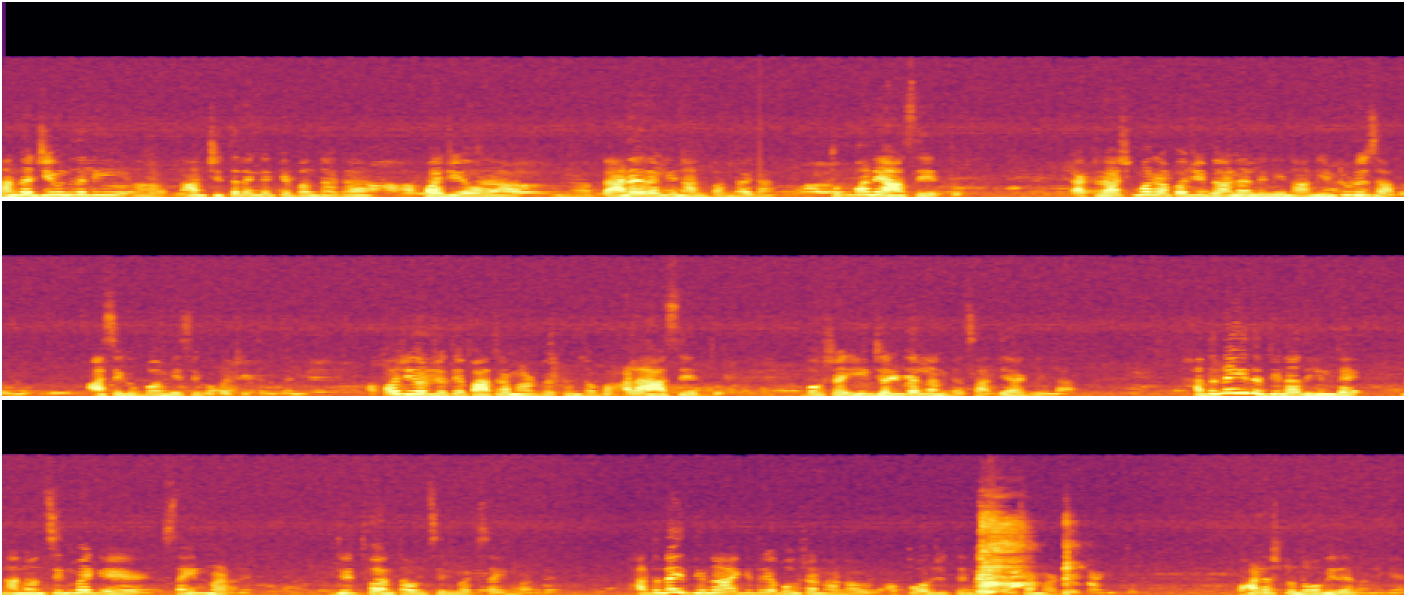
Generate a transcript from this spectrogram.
ನನ್ನ ಜೀವನದಲ್ಲಿ ನಾನು ಚಿತ್ರರಂಗಕ್ಕೆ ಬಂದಾಗ, ಅಪ್ಪಾಜಿಯವರ ಬ್ಯಾನರಲ್ಲಿ ನಾನು ಬಂದಾಗ ತುಂಬಾ ಆಸೆ ಇತ್ತು. ಡಾಕ್ಟರ್ ರಾಜ್ಕುಮಾರ್ ಅಪ್ಪಾಜಿ ಬ್ಯಾನರಲ್ಲಿ ನಾನು ಇಂಟ್ರೊಡ್ಯೂಸ್ ಆದವಳು, ಆಸೆಗೊಬ್ಬ, ಮೀಸೆಗೊಬ್ಬ ಚಿತ್ರದಲ್ಲಿ. ಅಪ್ಪಾಜಿಯವ್ರ ಜೊತೆ ಪಾತ್ರ ಮಾಡಬೇಕು ಅಂತ ಬಹಳ ಆಸೆ ಇತ್ತು. ಬಹುಶಃ ಈ ಜನ್ಮದಲ್ಲಿ ನನಗೆ ಸಾಧ್ಯ ಆಗಲಿಲ್ಲ. ಹದಿನೈದು ದಿನದ ಹಿಂದೆ ನಾನು ಒಂದು ಸಿನಿಮಾಗೆ ಸೈನ್ ಮಾಡಿದೆ. ದ್ವಿತ್ವ ಅಂತ ಒಂದು ಸಿನಿಮಾಗೆ ಸೈನ್ ಮಾಡಿದೆ. ಹದಿನೈದು ದಿನ ಆಗಿದ್ದರೆ ಬಹುಶಃ ನಾನು ಅವ್ರ ಅಪ್ಪ ಅವ್ರ ಜೊತೆ ನಾನು ಕೆಲಸ ಮಾಡಬೇಕಾಗಿತ್ತು. ಬಹಳಷ್ಟು ನೋವಿದೆ ನನಗೆ.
